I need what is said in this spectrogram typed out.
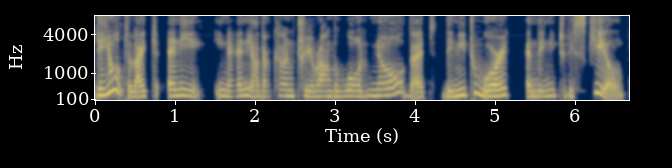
the youth, like any in any other country around the world, know that they need to work and they need to be skilled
